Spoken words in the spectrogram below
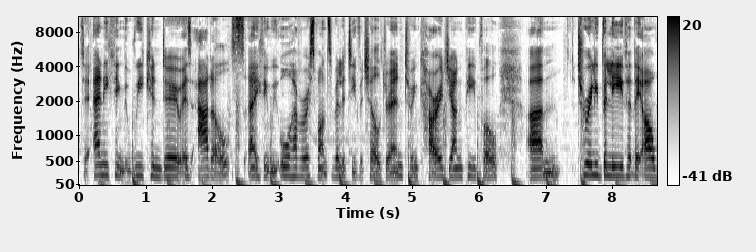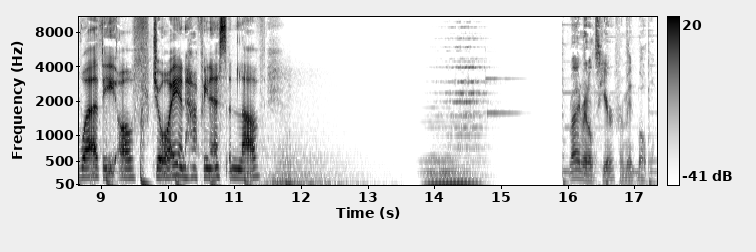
So, anything that we can do as adults, I think we all have a responsibility for children to encourage young people um, to really believe that they are worthy of joy and happiness and love. Ryan Reynolds here from Mint Mobile.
